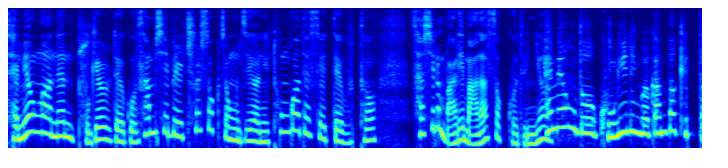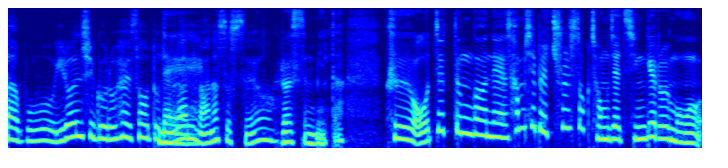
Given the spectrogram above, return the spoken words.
제명안은 부결되고 30일 출석 정지안이 통과됐을 때부터 사실은 말이 많았었거든요. 해명도 공인인 걸 깜빡했다고 이런 식으로 해서 또 네. 논란이 많았었어요. 그렇습니다. 그 어쨌든 간에 30일 출석 정지 징계를 뭐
